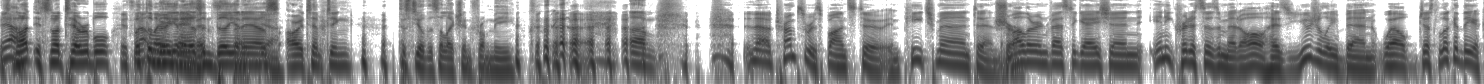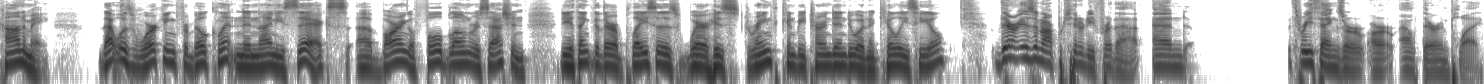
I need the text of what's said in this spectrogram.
It's Yeah. not. It's not terrible. It's but not the Larry millionaires and David's, but, billionaires yeah. are attempting to steal this election from me. um, Now, Trump's response to impeachment and Sure. the Mueller investigation, any criticism at all has usually been, well, just look at the economy. That was working for Bill Clinton in 96, uh, barring a full blown recession. Do you think that there are places where his strength can be turned into an Achilles heel? there is an opportunity for that, and three things are are out there in play.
